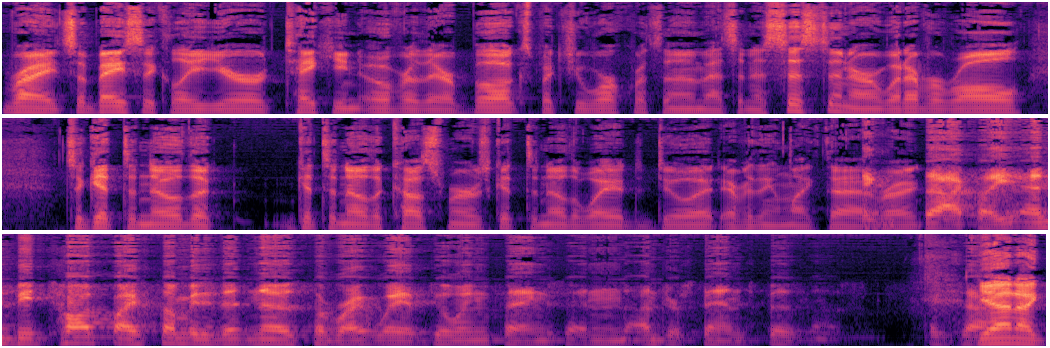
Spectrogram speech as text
Right. So basically, you're taking over their books, but you work with them as an assistant or whatever role to get to know the get to know the customers, get to know the way to do it, everything like that, exactly. right? Exactly, and be taught by somebody that knows the right way of doing things and understands business. Exactly. Yeah, and I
